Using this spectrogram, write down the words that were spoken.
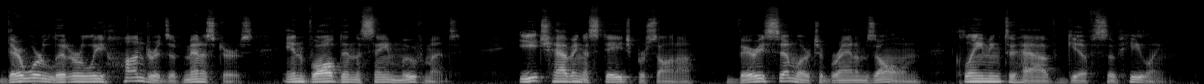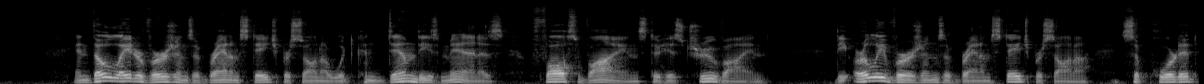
There were literally hundreds of ministers involved in the same movement, each having a stage persona very similar to Branham's own, claiming to have gifts of healing. And though later versions of Branham's stage persona would condemn these men as false vines to his true vine, the early versions of Branham's stage persona supported,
